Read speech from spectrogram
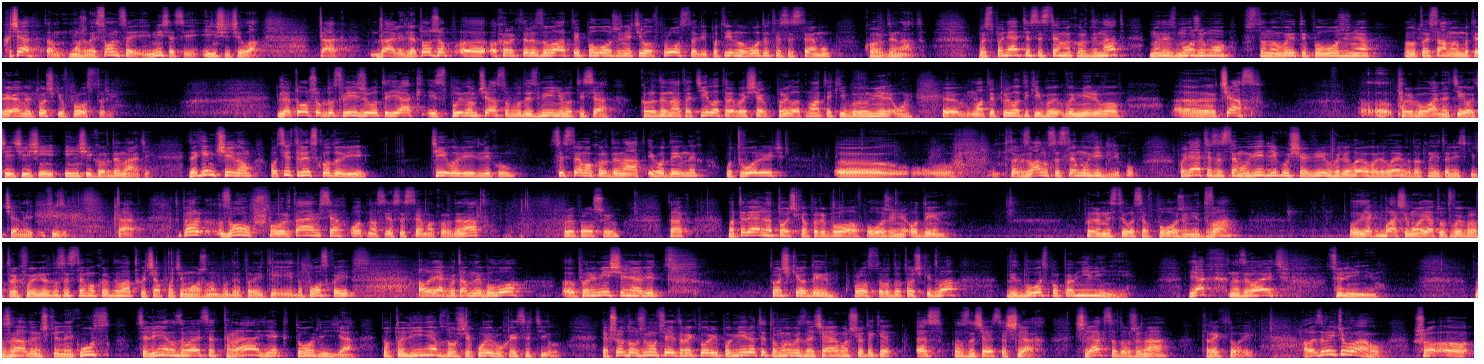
Хоча там можна і сонце, і місяць, і інші тіла. Так, далі, для того, щоб е, охарактеризувати положення тіла в просторі, потрібно вводити систему координат. Без поняття системи координат ми не зможемо встановити положення ну, той самої матеріальної точки в просторі. Для того, щоб досліджувати, як із плином часу буде змінюватися координата тіла, треба ще прилад мати, який би вимірював, е, мати прилад, який би вимірював е, час е, перебування тіла тій чи іншій координаті. Таким чином, оці три складові тіло відліку, система координат і годинник утворюють е, так звану систему відліку. Поняття систему відліку, що ввів Галілео Галілей, видатний італійський вчений фізик. Так, тепер знову ж повертаємося. От у нас є система координат. Перепрошую. Так. Матеріальна точка перебувала в положенні 1, перемістилася в положенні 2. Як бачимо, я тут вибрав трьохвимірну систему координат, хоча потім можна буде перейти і до плоскої. Але як би там не було, е, переміщення від точки 1 простору до точки 2 відбулось по певній лінії. Як називають цю лінію? Згадуємо шкільний курс. Ця лінія називається траєкторія, тобто лінія, вздовж якої рухається тіло. Якщо довжину цієї траєкторії поміряти, то ми визначаємо, що таке S позначається шлях. Шлях це довжина траєкторії. Але зверніть увагу, що о,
